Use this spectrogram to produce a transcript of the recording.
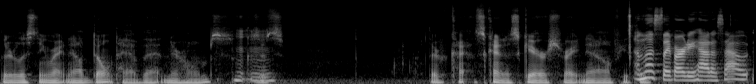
that are listening right now don't have that in their homes it's they're it's kind of scarce right now. If you think, Unless they've already had us out.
